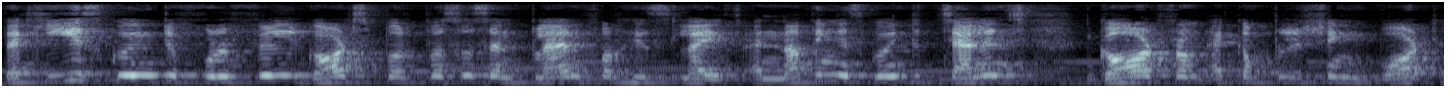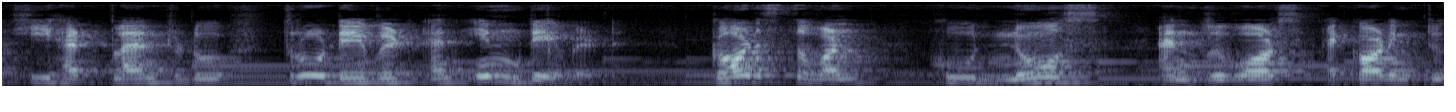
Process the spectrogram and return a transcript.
that he is going to fulfill God's purposes and plan for his life, and nothing is going to challenge God from accomplishing what he had planned to do through David and in David. God is the one who knows and rewards according to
